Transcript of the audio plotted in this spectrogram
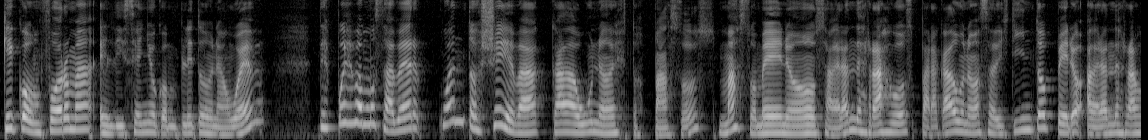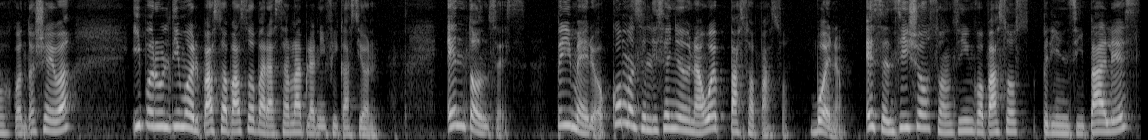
¿qué conforma el diseño completo de una web? Después vamos a ver cuánto lleva cada uno de estos pasos, más o menos, a grandes rasgos, para cada uno va a ser distinto, pero a grandes rasgos cuánto lleva. Y por último, el paso a paso para hacer la planificación. Entonces, primero, ¿cómo es el diseño de una web paso a paso? Bueno, es sencillo, son cinco pasos principales.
